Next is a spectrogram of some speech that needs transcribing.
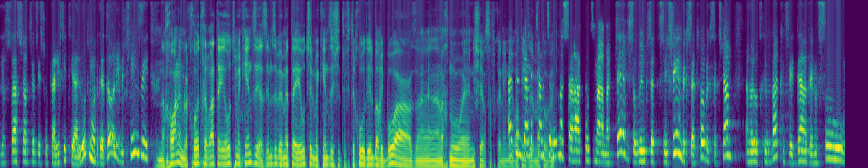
היא עושה עכשיו איזשהו תהליך התייעלות מאוד גדול עם מקינזי. נכון, הם לקחו את חברת הייעוץ מקינזי, אז אם זה באמת הייעוץ של מקינזי שתפתחו דיל בריבוע, אז אנחנו נשאר ספקנים לראות אם זה באמת עובד. שמים עשרה אחוז מהמטה, וסוגרים קצת סניפים, וקצת פה וקצת שם, אבל זאת חברה כבדה, והם עשו,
